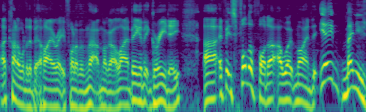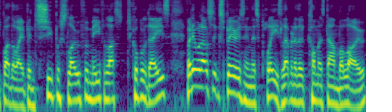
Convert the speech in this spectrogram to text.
I kind of wanted a bit higher rated fodder than that. I'm not going to lie. I'm being a bit greedy. Uh, if it's full of fodder, I won't mind. The EA menus, by the way, have been super slow for me for the last couple of days. If anyone else is experiencing this, please let me know in the comments down below.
